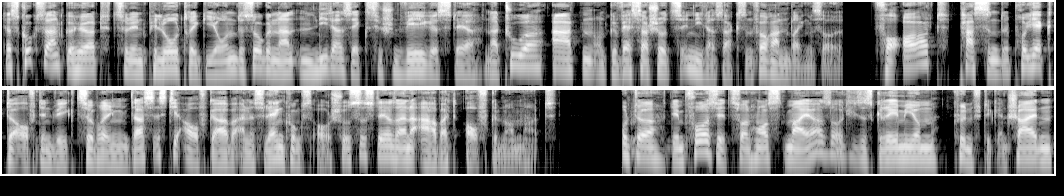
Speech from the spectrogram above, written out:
Das Cuxland gehört zu den Pilotregionen des sogenannten Niedersächsischen Weges, der Natur-, Arten- und Gewässerschutz in Niedersachsen voranbringen soll. Vor Ort passende Projekte auf den Weg zu bringen, das ist die Aufgabe eines Lenkungsausschusses, der seine Arbeit aufgenommen hat. Unter dem Vorsitz von Horst Meyer soll dieses Gremium künftig entscheiden,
